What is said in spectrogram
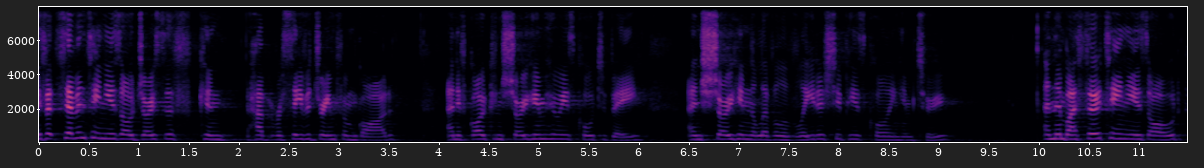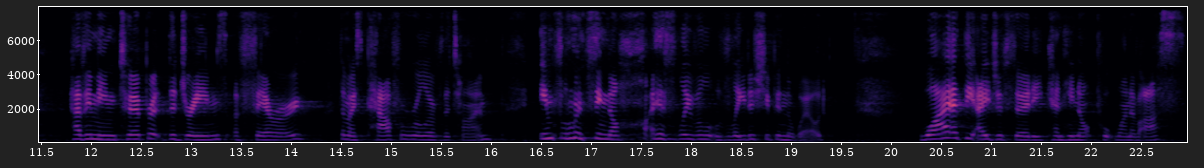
If at 17 years old Joseph can have receive a dream from God, and if God can show him who he's called to be, and show him the level of leadership he is calling him to. And then by 13 years old, have him interpret the dreams of Pharaoh, the most powerful ruler of the time, influencing the highest level of leadership in the world. Why, at the age of 30, can he not put one of us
